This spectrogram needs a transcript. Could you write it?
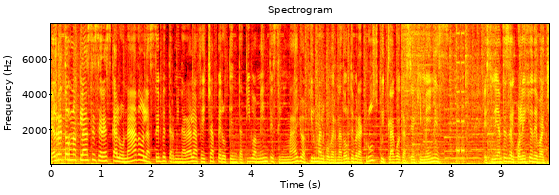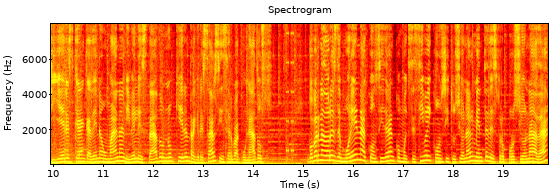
El retorno a clases será escalonado. La SEP determinará la fecha, pero tentativamente es en mayo, afirma el gobernador de Veracruz, Cuitlagua García Jiménez. Estudiantes del Colegio de Bachilleres crean cadena humana a nivel Estado, no quieren regresar sin ser vacunados. Gobernadores de Morena consideran como excesiva y constitucionalmente desproporcionada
